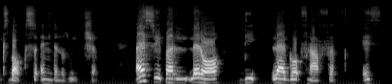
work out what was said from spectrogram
Xbox e Nintendo Switch. Adesso vi parlerò di Lego FNAF. Es-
